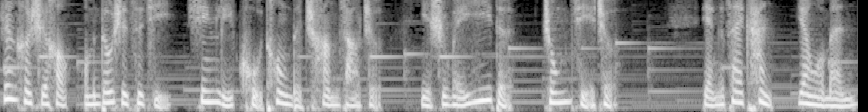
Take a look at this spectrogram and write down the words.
任何时候，我们都是自己心里苦痛的创造者，也是唯一的终结者。点个再看，愿我们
